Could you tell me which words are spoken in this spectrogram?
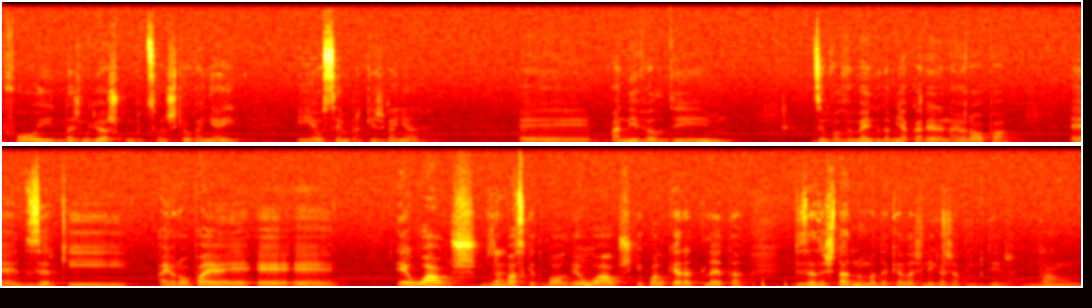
foi das melhores competições que eu ganhei e eu sempre quis ganhar é, a nível de desenvolvimento da minha carreira na Europa, é dizer que a Europa é, é, é, é o auge Exato. do basquetebol, é o auge que qualquer atleta deseja estar numa daquelas ligas a competir. Então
